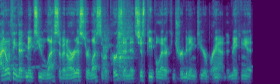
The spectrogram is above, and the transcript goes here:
I don't think that makes you less of an artist or less of a person. It's just people that are contributing to your brand and making it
